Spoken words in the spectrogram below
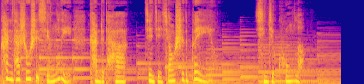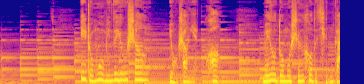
看着他收拾行李，看着他渐渐消失的背影，心就空了。一种莫名的忧伤涌上眼眶，没有多么深厚的情感，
